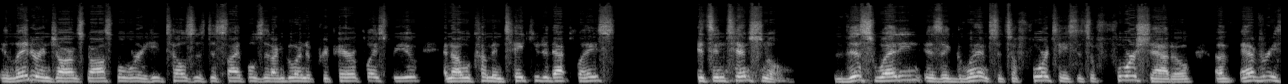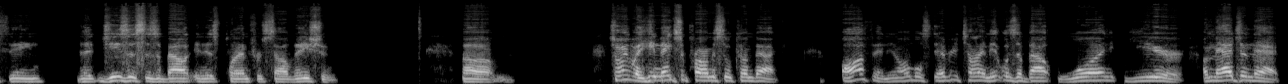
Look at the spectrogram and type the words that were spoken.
and later in John's gospel where he tells his disciples that I'm going to prepare a place for you and I will come and take you to that place, it's intentional. This wedding is a glimpse, it's a foretaste, it's a foreshadow of everything that Jesus is about in his plan for salvation. Um, so anyway, he makes a promise he'll come back. Often, and almost every time, it was about one year. Imagine that.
